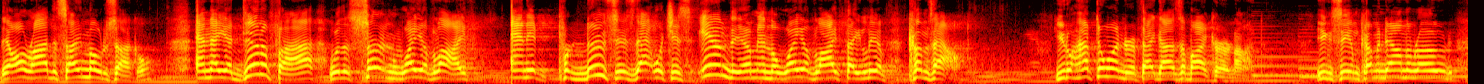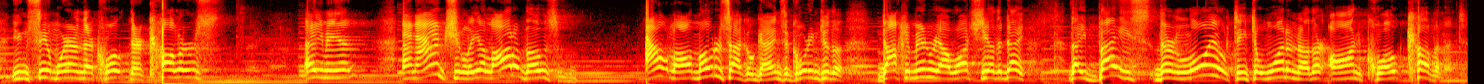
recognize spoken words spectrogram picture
They all ride the same motorcycle. And they identify with a certain way of life, and it produces that which is in them in the way of life they live comes out. You don't have to wonder if that guy's a biker or not. You can see him coming down the road. You can see him wearing their quote, their colors. Amen. And actually, a lot of those outlaw motorcycle gangs, according to the documentary I watched the other day, they base their loyalty to one another on, quote, covenant.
